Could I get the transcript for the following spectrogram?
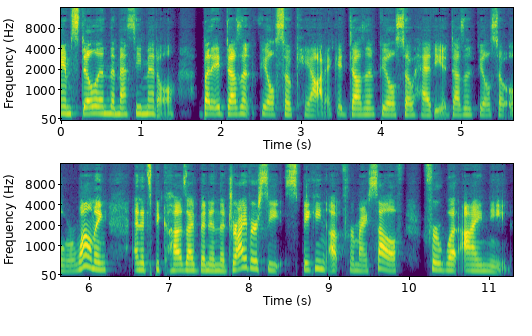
am still in the messy middle, but it doesn't feel so chaotic. It doesn't feel so heavy. It doesn't feel so overwhelming. And it's because I've been in the driver's seat speaking up for myself for what I need.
